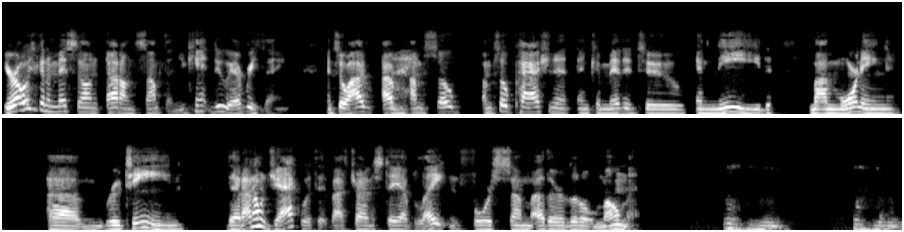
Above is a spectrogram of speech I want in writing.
you're always gonna miss on out on something. You can't do everything, and so I I'm, I'm so I'm so passionate and committed to and need my morning um, routine that I don't jack with it by trying to stay up late and force some other little moment. Mm-hmm. Mm-hmm.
